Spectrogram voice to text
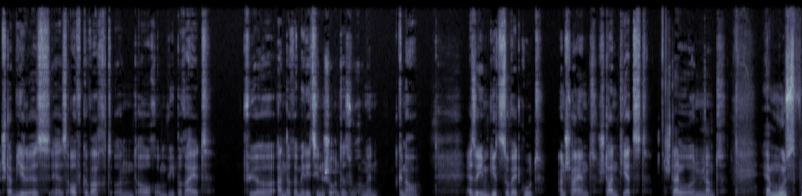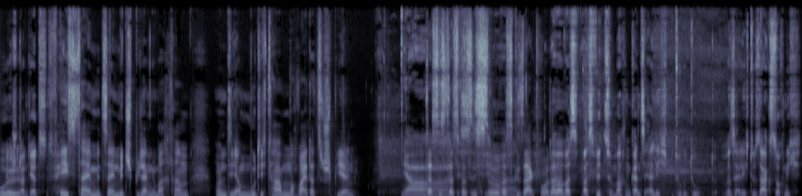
stabil ist, er ist aufgewacht und auch irgendwie bereit für andere medizinische Untersuchungen. Genau. Also ihm geht's soweit gut, anscheinend, Stand jetzt. Stand, und ja. Er muss wohl jetzt. FaceTime mit seinen Mitspielern gemacht haben und die ermutigt haben, noch weiter zu spielen. Ja, Das ist das, was ist- ich so, ja. was gesagt wurde. Aber was, was willst du machen? Ganz ehrlich, du, du, ganz ehrlich, du sagst doch nicht,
